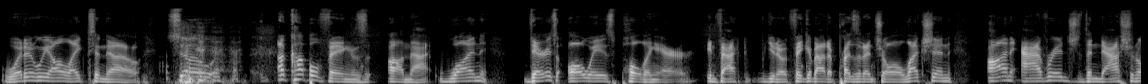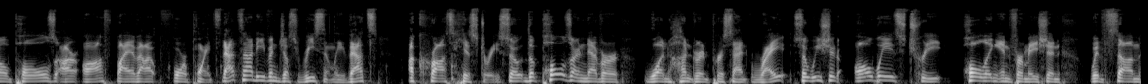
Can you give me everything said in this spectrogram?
Wouldn't we all like to know? So, a couple things on that. One, there is always polling error. In fact, you know, think about a presidential election on average, the national polls are off by about four points. That's not even just recently, that's across history. So the polls are never 100% right. So we should always treat polling information with some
